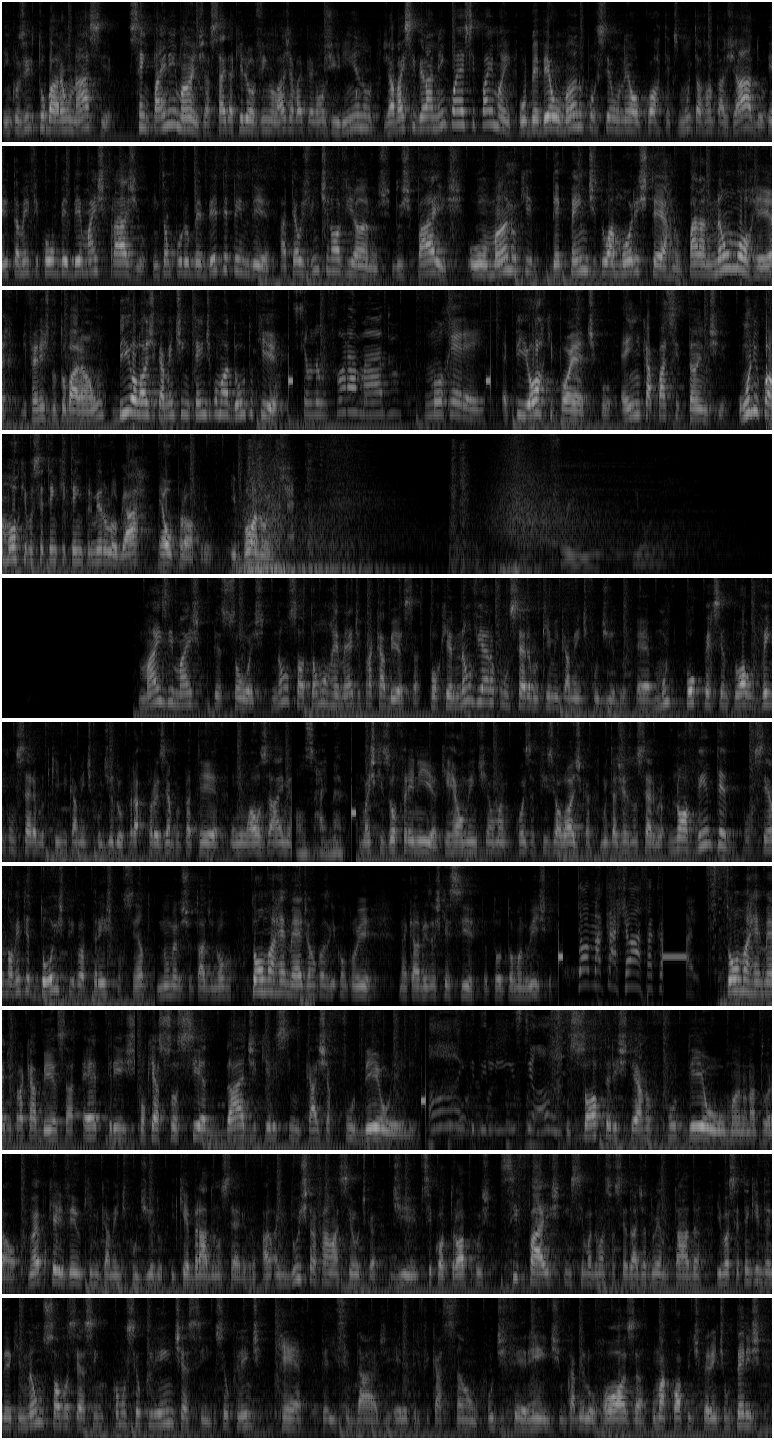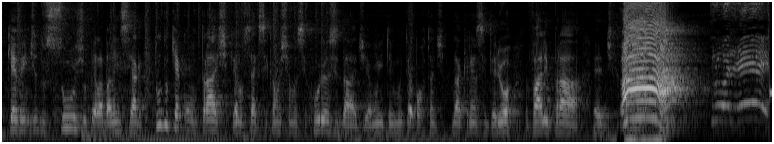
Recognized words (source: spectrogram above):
Inclusive, tubarão nasce sem pai nem mãe. Já sai daquele ovinho lá, já vai pegar um girino, já vai se virar, nem conhece pai e mãe. O bebê humano, por ser um neocórtex muito avantajado, ele também ficou o bebê mais frágil. Então, por o bebê depender até os 29 anos dos pais, o humano que depende do amor externo para não morrer, diferente do tubarão, biologicamente entende como adulto que se eu não for amado, morrerei. É pior que poético, é incapacitante. O único amor que você tem que ter em primeiro lugar é o próprio. E boa noite. Mais e mais pessoas não só tomam remédio para cabeça porque não vieram com o cérebro quimicamente fudido. É muito pouco percentual vem com o cérebro quimicamente fudido, pra, por exemplo, para ter um Alzheimer, Alzheimer, uma esquizofrenia, que realmente é uma coisa fisiológica muitas vezes no cérebro. 90%, 92,3%, número chutado de novo, toma remédio, eu não consegui concluir. Naquela vez eu esqueci, eu tô tomando uísque. Toma cachaça, c... Toma remédio pra cabeça, é triste, porque a sociedade que ele se encaixa fudeu ele. Delícia! O software externo fudeu o humano natural. Não é porque ele veio quimicamente fudido e quebrado no cérebro. A indústria farmacêutica de psicotrópicos se faz em cima de uma sociedade adoentada e você tem que entender que não só você é assim, como o seu cliente é assim. O seu cliente quer felicidade, eletrificação, o diferente, um cabelo rosa, uma cópia diferente, um tênis que é vendido sujo pela Balenciaga. Tudo que é contraste, que no Sexy Cama chama-se curiosidade. É um item muito importante da criança interior. Vale pra... É, de... Ah!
